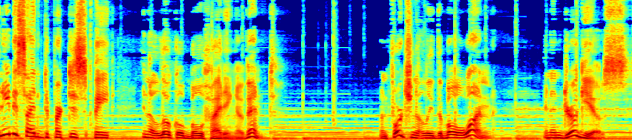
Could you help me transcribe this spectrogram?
and he decided to participate in a local bullfighting event. Unfortunately, the bull won, and Androgeos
